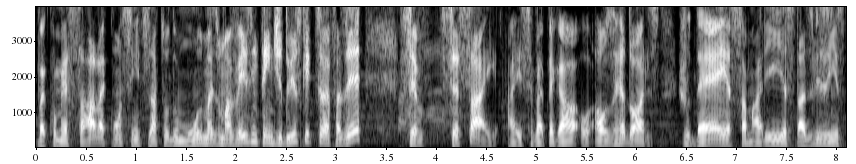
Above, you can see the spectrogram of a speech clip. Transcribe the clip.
vai começar, vai conscientizar todo mundo, mas uma vez entendido isso, o que, que você vai fazer? Você sai, aí você vai pegar aos redores, Judéia, Samaria, cidades vizinhas.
